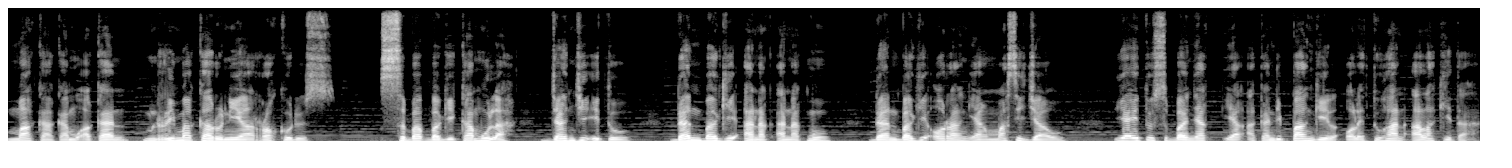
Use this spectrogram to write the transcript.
maka kamu akan menerima karunia Roh Kudus." sebab bagi kamulah janji itu dan bagi anak-anakmu dan bagi orang yang masih jauh, yaitu sebanyak yang akan dipanggil oleh Tuhan Allah kita.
